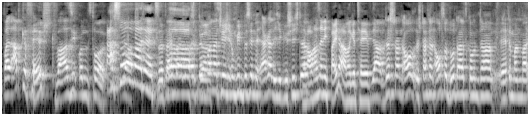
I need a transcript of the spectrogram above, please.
Ball abgefälscht quasi und ins Tor. Ach so, war das. Das, Ach das war natürlich irgendwie ein bisschen eine ärgerliche Geschichte. Warum haben sie nicht beide Arme getaped? Ja, das stand, auch, stand dann auch so drunter als Kommentar, hätte man, mal,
